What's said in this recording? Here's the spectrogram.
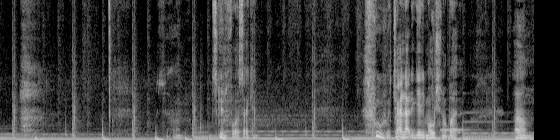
Excuse me for a second. Whew, I try not to get emotional, but um,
